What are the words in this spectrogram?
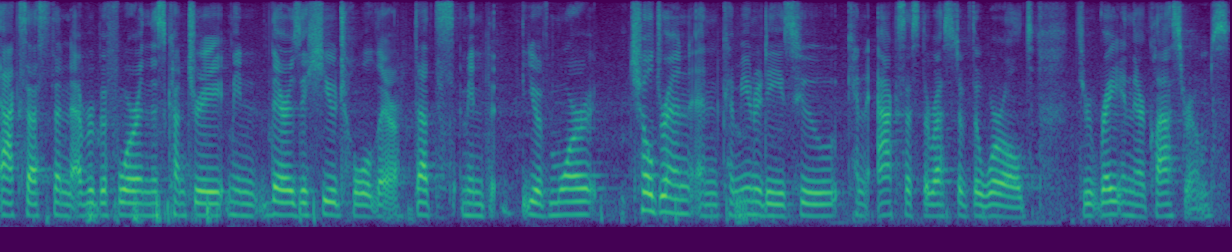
access than ever before in this country. I mean, there is a huge hole there. That's, I mean, th- you have more children and communities who can access the rest of the world through right in their classrooms,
